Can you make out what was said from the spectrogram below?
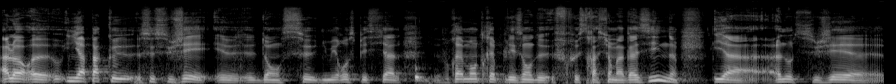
Alors, euh, il n'y a pas que ce sujet euh, dans ce numéro spécial vraiment très plaisant de Frustration Magazine. Il y a un autre sujet, euh,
